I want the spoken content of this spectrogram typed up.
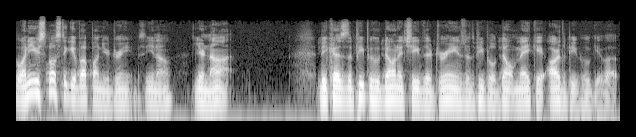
When are you supposed to give up on your dreams? You know, you're not. Because the people who don't achieve their dreams or the people who don't make it are the people who give up.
